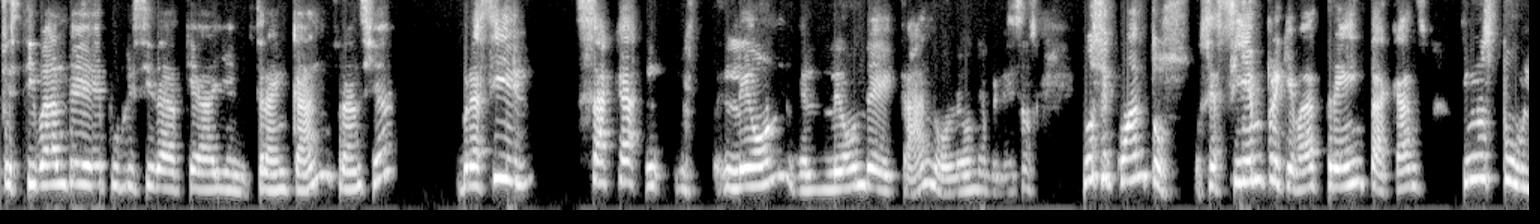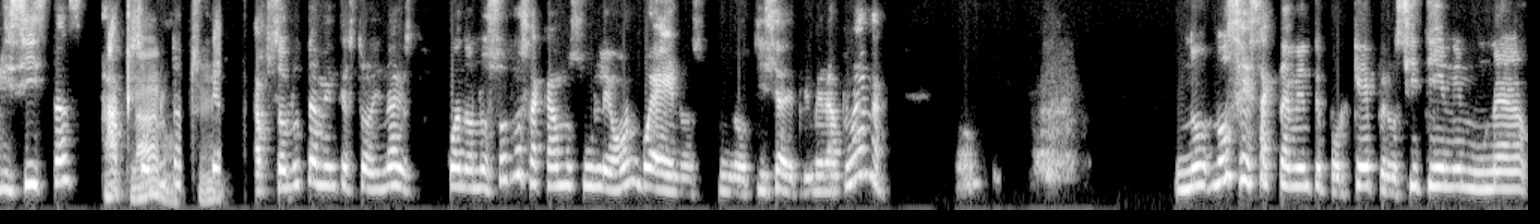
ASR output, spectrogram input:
festival de publicidad que hay en, Cannes, Francia. Brasil saca León, el León de Cannes o León de Venecia, no sé cuántos, o sea, siempre que va a 30 Cannes, tiene unos publicistas ah, absolutamente, extraordinarios. Cuando nosotros sacamos un león, bueno, es noticia de primera plana. ¿no? No, sé exactamente por qué, pero sí tienen una,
